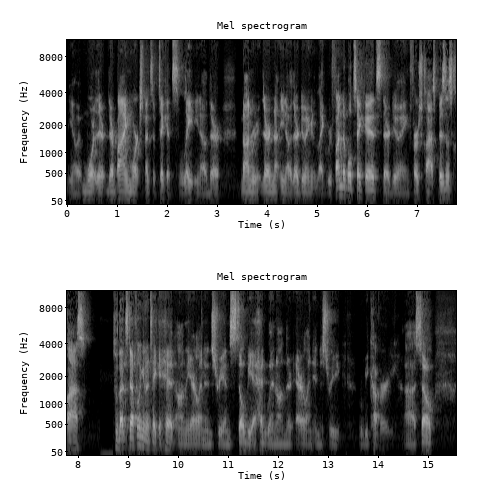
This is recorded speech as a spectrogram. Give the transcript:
you know, more, they're, they're buying more expensive tickets late, you know, they're non, they're not, you know, they're doing like refundable tickets, they're doing first class, business class. So that's definitely going to take a hit on the airline industry and still be a headwind on the airline industry recovery. Uh, so,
